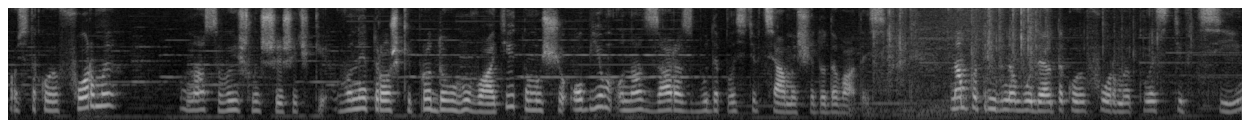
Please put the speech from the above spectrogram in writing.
Ось такої форми у нас вийшли шишечки. Вони трошки продовгуваті, тому що об'єм у нас зараз буде пластівцями ще додаватись. Нам потрібно буде такої форми пластівці.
